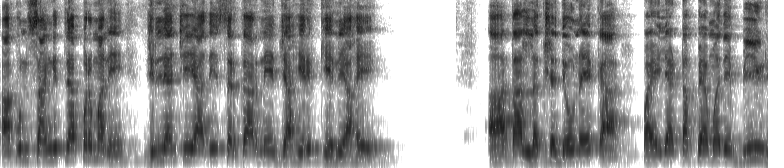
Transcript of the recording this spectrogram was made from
आपण सांगितल्याप्रमाणे जिल्ह्यांची यादी सरकारने जाहीर केली आहे. आता लक्ष देऊ नये का? पहिल्या टप्प्यामध्ये बीड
